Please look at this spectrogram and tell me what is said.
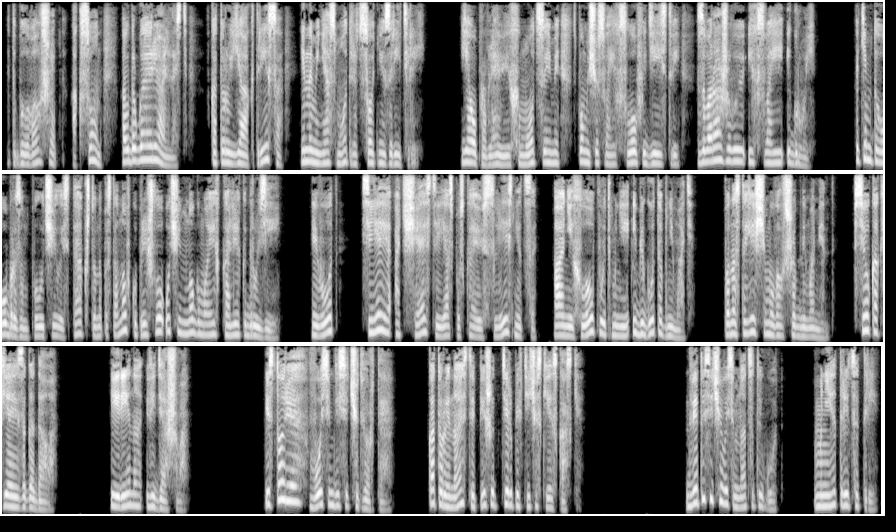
Это было волшебно, как сон, как другая реальность, в которой я актриса, и на меня смотрят сотни зрителей. Я управляю их эмоциями с помощью своих слов и действий, завораживаю их своей игрой. Каким-то образом получилось так, что на постановку пришло очень много моих коллег и друзей. И вот, сияя от счастья, я спускаюсь с лестницы, а они хлопают мне и бегут обнимать. По-настоящему волшебный момент. Все, как я и загадала. Ирина Ведяшева. История 84 которой Настя пишет терапевтические сказки. 2018 год. Мне 33.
